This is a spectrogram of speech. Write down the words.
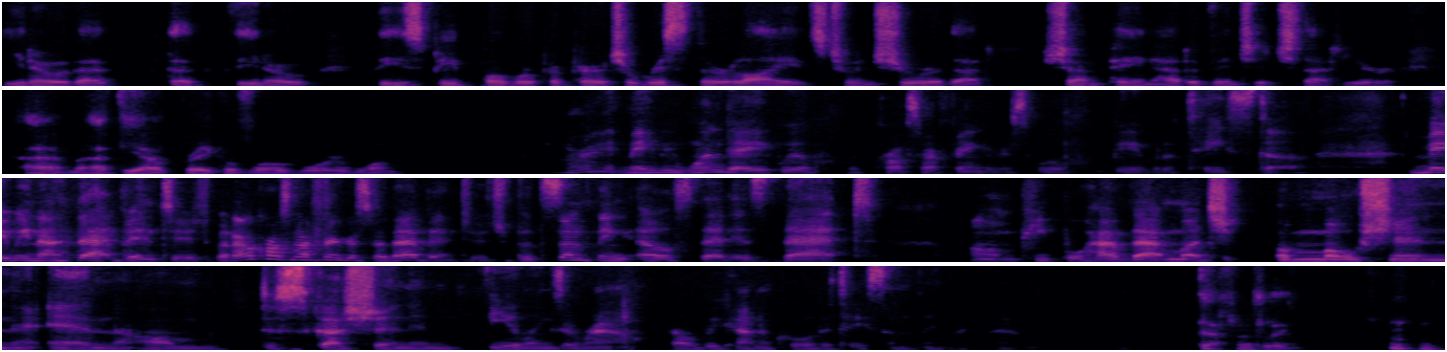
you know that that you know these people were prepared to risk their lives to ensure that champagne had a vintage that year um, at the outbreak of World War One. All right, maybe one day we'll, we'll, cross our fingers. We'll be able to taste, uh, maybe not that vintage, but I'll cross my fingers for that vintage. But something else that is that um, people have that much emotion and um, discussion and feelings around. That would be kind of cool to taste something like that. Definitely.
